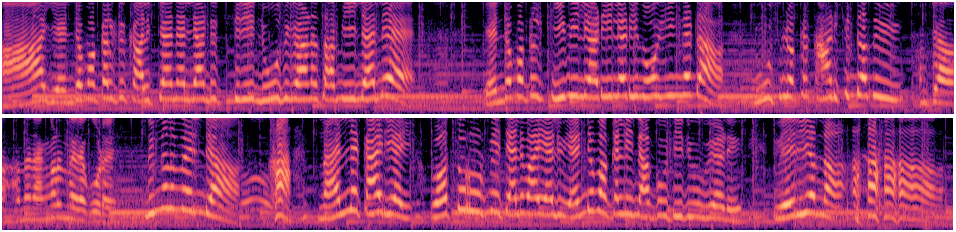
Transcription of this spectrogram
ആ എന്റെ മക്കൾക്ക് കളിക്കാനല്ലാണ്ട് ഇത്തിരി ന്യൂസ് കാണാൻ സമയമില്ല അല്ലേ? എന്റെ മക്കൾ ടി വിയിൽ അടിയിലടി നോക്കി കേട്ടാ. ന്യൂസിലൊക്കെ കാണിക്കണ്ടത് എന്നാ ഞങ്ങളും വരെ കൂടെ. നിങ്ങളും വരണ്ട. നല്ല കാര്യായി. എത്ര റുപ്യ ചെലവായാലും എന്റെ മക്കളിൽ ഞാൻ കൂട്ടിയിട്ട് പോവുകയാണ്. വരിയെന്നാ.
